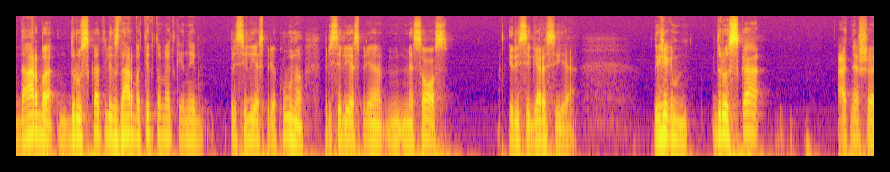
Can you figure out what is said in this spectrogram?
darba druska atliks darbą tik tuomet, kai jinai prisilies prie kūno, prisilies prie mėsos ir įsigers į ją. Tai žiūrėkime, druska atneša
